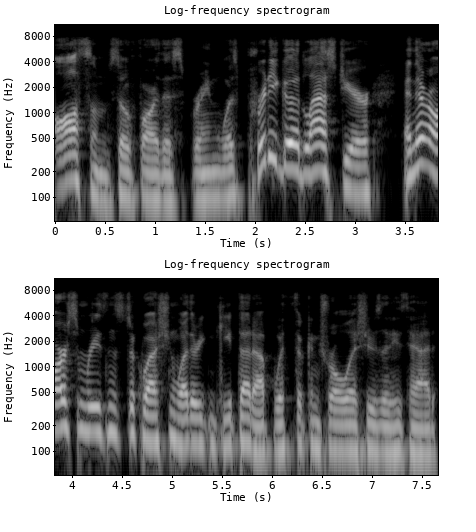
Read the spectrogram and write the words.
awesome so far this spring, was pretty good last year, and there are some reasons to question whether he can keep that up with the control issues that he's had.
